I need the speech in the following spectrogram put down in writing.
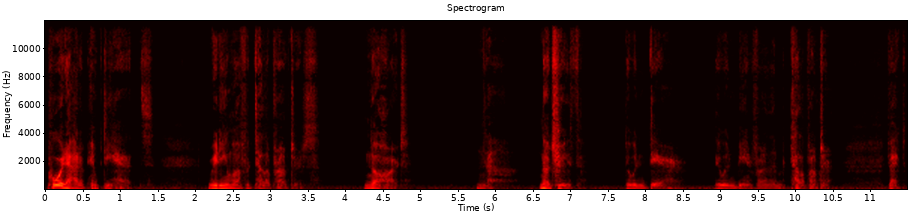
Poured out of empty heads. Reading them off of teleprompters. No heart. Nah. No truth. They wouldn't dare. They wouldn't be in front of the teleprompter. In fact,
